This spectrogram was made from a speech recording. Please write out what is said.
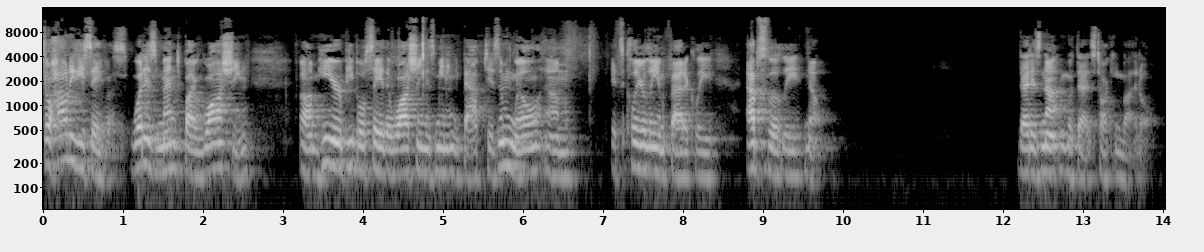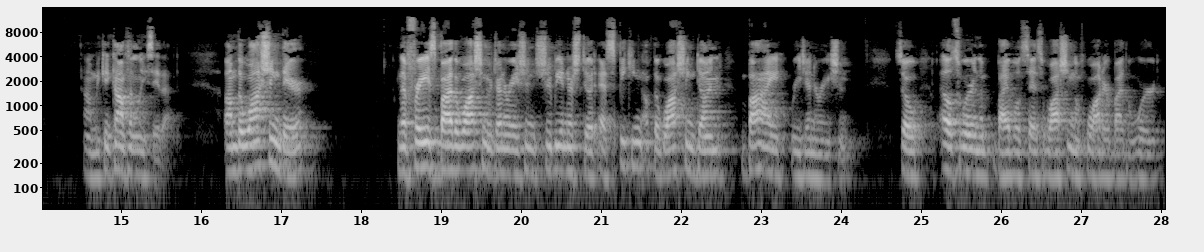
So, how did he save us? What is meant by washing? Um, here, people say that washing is meaning baptism. Well, um, it's clearly, emphatically, absolutely no. That is not what that is talking about at all. Um, we can confidently say that. Um, the washing there, the phrase by the washing of regeneration should be understood as speaking of the washing done by regeneration. So, elsewhere in the Bible, it says washing of water by the word.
